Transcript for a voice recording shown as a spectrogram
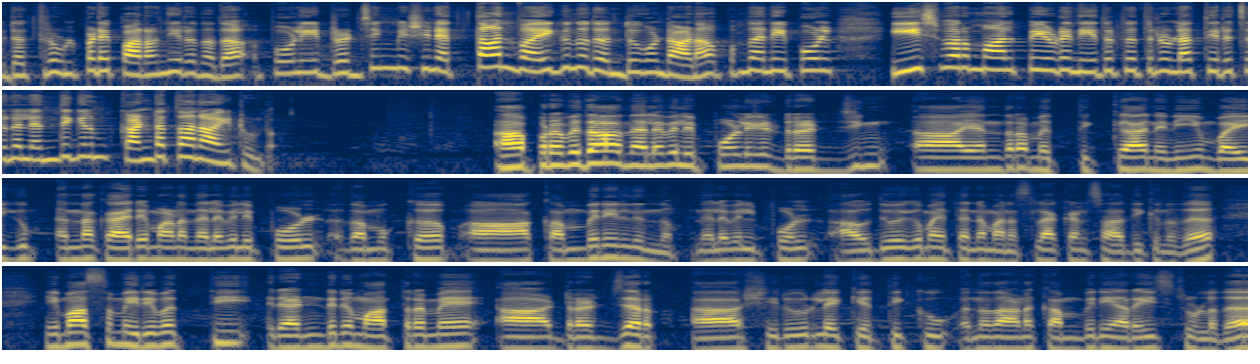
വിദഗ്ധർ ഉൾപ്പെടെ പറഞ്ഞിരുന്നത്. അപ്പോൾ ഈ ഡ്രഡ്ജിംഗ് മെഷീൻ എത്താൻ വൈകുന്നത് എന്തുകൊണ്ടാണ്? ഒപ്പം തന്നെ ഇപ്പോൾ ഈശ്വർ മാൽപ്പയുടെ നേതൃത്വത്തിലുള്ള തിരച്ചിലിൽ എന്തെങ്കിലും കണ്ടെത്താനായിട്ടുണ്ടോ? പ്രവിധ നിലവിൽ ഇപ്പോൾ ഈ ഡ്രഡ്ജിംഗ് യന്ത്രം എത്തിക്കാൻ ഇനിയും വൈകും എന്ന കാര്യമാണ് നിലവിൽ ഇപ്പോൾ നമുക്ക് ആ കമ്പനിയിൽ നിന്നും നിലവിൽ ഇപ്പോൾ ഔദ്യോഗികമായി തന്നെ മനസ്സിലാക്കാൻ സാധിക്കുന്നത്. ഈ മാസം ഇരുപത്തി രണ്ടിന് മാത്രമേ ആ ഡ്രഡ്ജർ ഷിരൂരിലേക്ക് എത്തിക്കൂ എന്നതാണ് കമ്പനി അറിയിച്ചിട്ടുള്ളത്.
